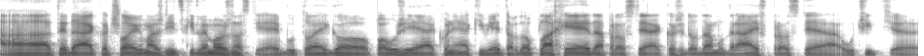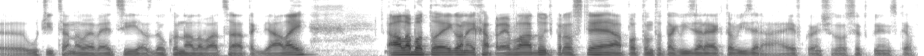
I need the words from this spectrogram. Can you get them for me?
A teda ako človek má vždycky dve možnosti, hej, buď to ego použije ako nejaký vietor do plachiet a proste akože dodá mu drive proste a učiť, uh, učiť sa nové veci a zdokonalovať sa a tak ďalej alebo to ego nechá prevládnuť proste a potom to tak vyzerá, jak to vyzerá. Hej. V konečnom dôsledku dneska v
